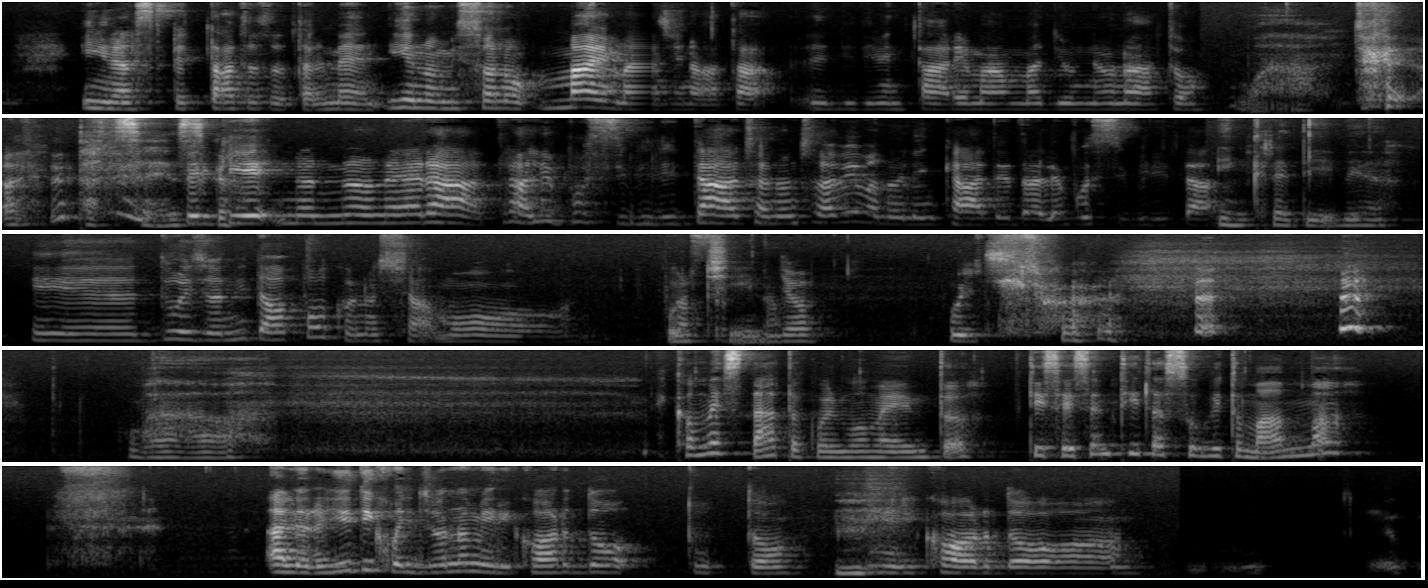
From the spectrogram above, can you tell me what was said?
inaspettato totalmente. Io non mi sono mai immaginata eh, di diventare mamma di un neonato. Wow, cioè, pazzesco. Perché non, non, era tra le possibilità, cioè non ce l'avevano elencate tra le possibilità. Incredibile. E due giorni dopo conosciamo Pulcino. Pulcino. wow. E com'è stato quel momento? Ti sei sentita subito mamma? Allora, io di quel giorno mi ricordo tutto, mm. mi ricordo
